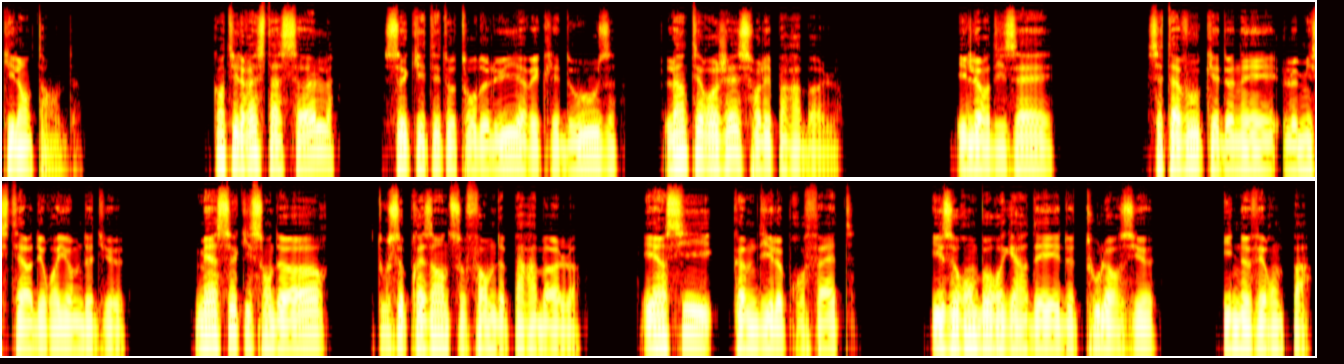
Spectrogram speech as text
qu'il entende. Quand il resta seul, ceux qui étaient autour de lui avec les douze l'interrogeaient sur les paraboles. Il leur disait C'est à vous qu'est donné le mystère du royaume de Dieu, mais à ceux qui sont dehors, tout se présente sous forme de paraboles, et ainsi, comme dit le prophète, ils auront beau regarder de tous leurs yeux, ils ne verront pas.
